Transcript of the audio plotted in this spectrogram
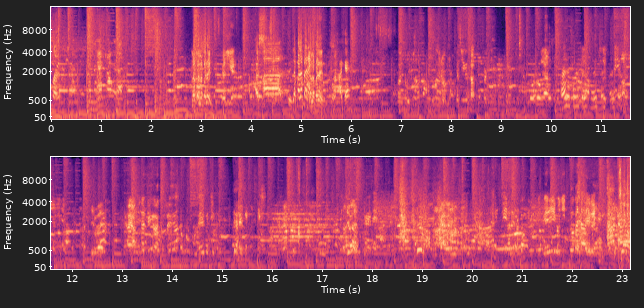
La para pared. Uh, la. La pared. Okay. Juga. Siap.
